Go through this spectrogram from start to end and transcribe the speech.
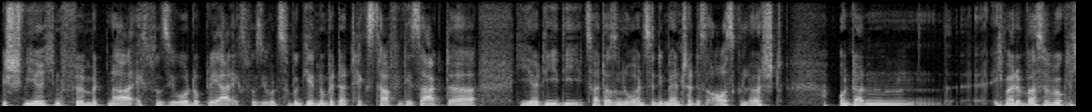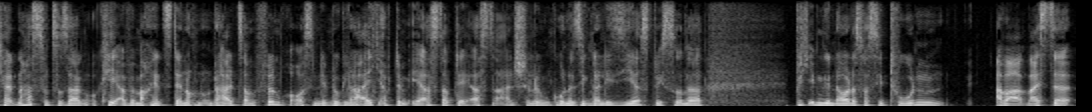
Ist schwierig, einen Film mit einer Explosion, nuklearen Explosion zu beginnen und mit einer Texttafel, die sagt, äh, hier, die, die 2019, die Menschheit ist ausgelöscht. Und dann ich meine, was für Möglichkeiten hast du zu sagen, okay, aber wir machen jetzt dennoch einen unterhaltsamen Film raus, in dem du gleich ab dem ersten, ab der ersten Einstellung im Grunde signalisierst durch so eine, durch eben genau das, was sie tun. Aber weißt du,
